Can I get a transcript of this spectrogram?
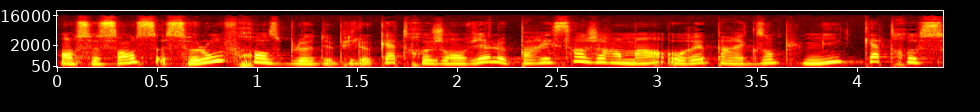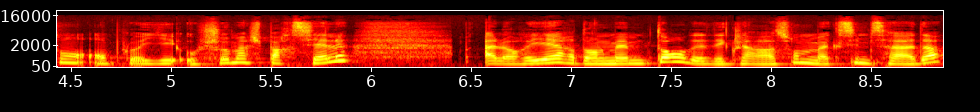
En ce sens, selon France Bleu, depuis le 4 janvier, le Paris Saint-Germain aurait par exemple mis 400 employés au chômage partiel. Alors hier, dans le même temps des déclarations de Maxime Saada,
